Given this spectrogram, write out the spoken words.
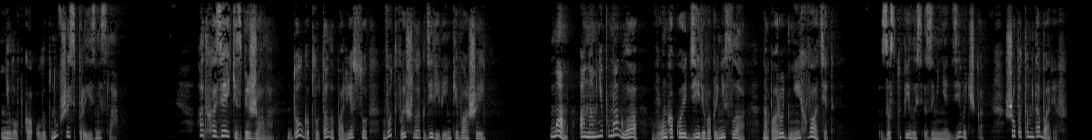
неловко улыбнувшись, произнесла: От хозяйки сбежала, долго плутала по лесу, вот вышла к деревеньке вашей. Мам, она мне помогла, вон какое дерево принесла, на пару дней хватит. Заступилась за меня девочка, шепотом добавив:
